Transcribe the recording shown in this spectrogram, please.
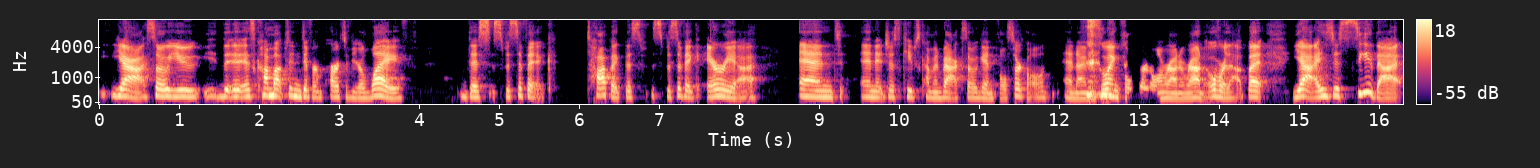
yeah, so you it has come up in different parts of your life this specific topic, this specific area and and it just keeps coming back. So again full circle and i'm going full circle around and around over that. But yeah i just see that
